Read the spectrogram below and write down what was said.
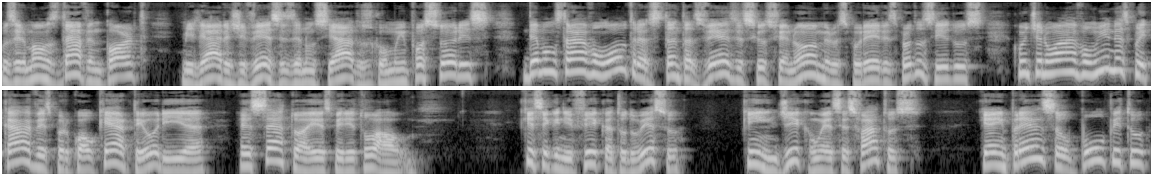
os irmãos Davenport, milhares de vezes denunciados como impostores, demonstravam outras tantas vezes que os fenômenos por eles produzidos continuavam inexplicáveis por qualquer teoria, exceto a espiritual. Que significa tudo isso? Que indicam esses fatos? que a imprensa, o púlpito,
